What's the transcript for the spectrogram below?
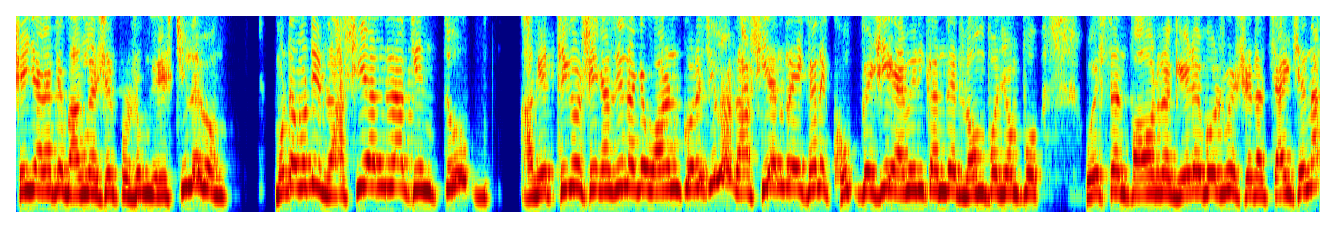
সেই জায়গাতে বাংলাদেশের প্রসঙ্গ এসেছিল এবং মোটামুটি রাশিয়ানরা কিন্তু আগের থেকেও শেখ হাসিনাকে ওয়ার্ন করেছিল। রাশিয়ানরা এখানে খুব বেশি, আমেরিকানদের লম্পজম্প ওয়েস্টার্ন পাওয়াররা গেড়ে বসবে সেটা চাইছে না।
